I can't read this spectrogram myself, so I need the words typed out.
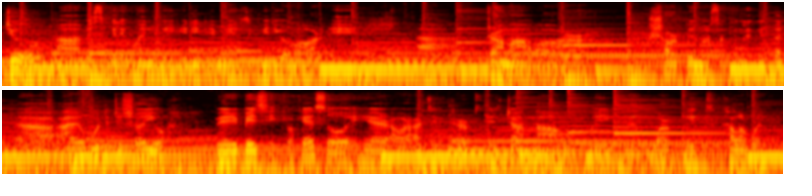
do uh, basically when we edit a music video or a uh, drama or short film or something like this. But uh, I wanted to show you very basic okay? So here our RGB curves is done. Now we will work with color wheel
